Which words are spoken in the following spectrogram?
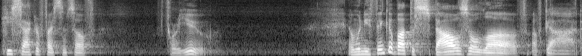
He sacrificed himself for you. And when you think about the spousal love of God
